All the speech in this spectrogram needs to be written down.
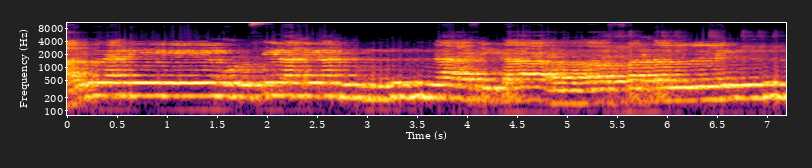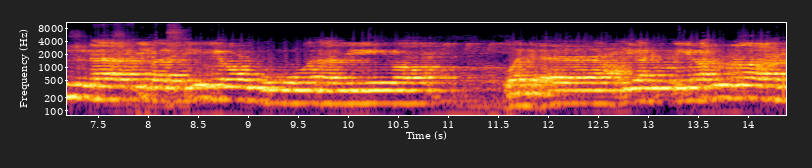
الذي أرسل إلى الناس كافة للناس بشيرا وداعيا إلى الله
